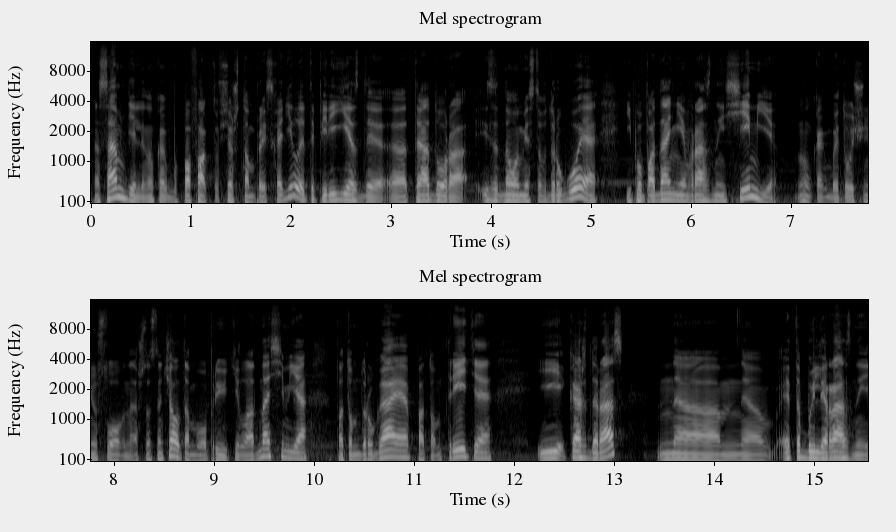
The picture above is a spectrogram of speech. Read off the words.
На самом деле, ну как бы по факту, все, что там происходило, это переезды э, Теодора из одного места в другое и попадание в разные семьи, ну как бы это очень условно, что сначала там его приютила одна семья, потом другая, потом третья, и каждый раз это были разные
